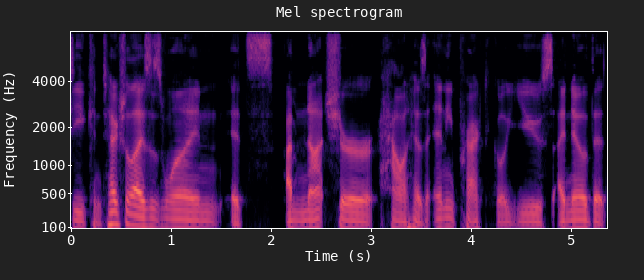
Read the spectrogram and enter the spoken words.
decontextualizes wine. It's I'm not sure how it has any practical use. I know that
